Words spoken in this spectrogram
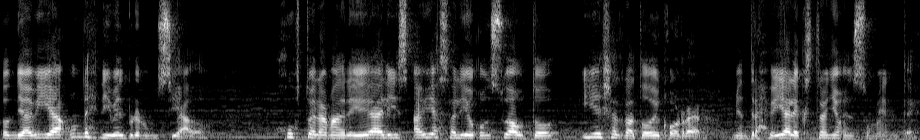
donde había un desnivel pronunciado. Justo la madre de Alice había salido con su auto y ella trató de correr, mientras veía al extraño en su mente.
